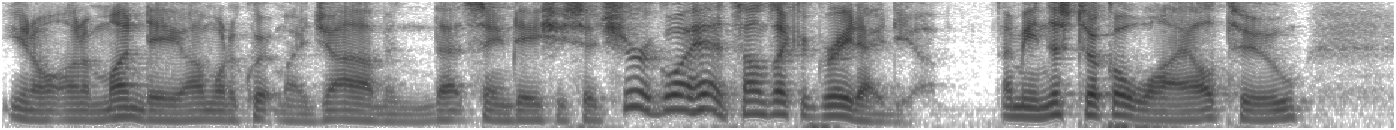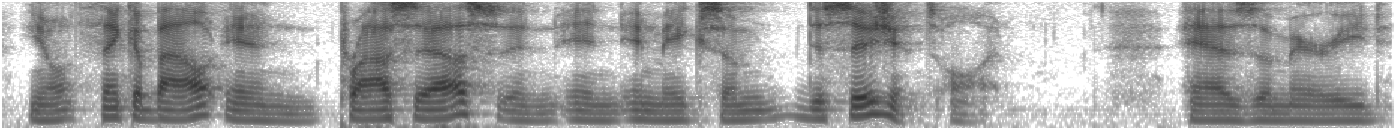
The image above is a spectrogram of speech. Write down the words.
you know, on a Monday I want to quit my job, and that same day she said, "Sure, go ahead. Sounds like a great idea." I mean, this took a while to, you know, think about and process and and, and make some decisions on as a married,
